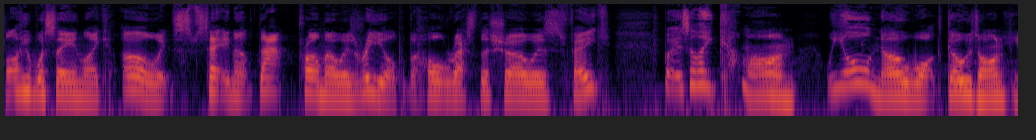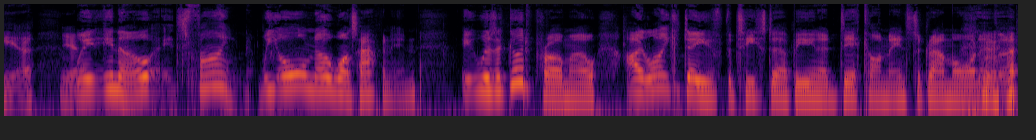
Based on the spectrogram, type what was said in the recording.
A lot of people were saying like, "Oh, it's setting up that promo is real, but the whole rest of the show is fake." But it's like, come on. We all know what goes on here. Yeah. We, you know, it's fine. We all know what's happening. It was a good promo. I like Dave Batista being a dick on Instagram or whatever.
